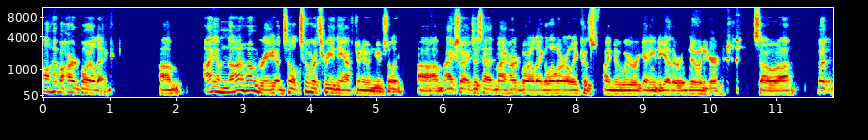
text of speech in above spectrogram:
I'll have a hard boiled egg. Um, I am not hungry until two or three in the afternoon, usually. Um, actually, I just had my hard boiled egg a little early because I knew we were getting together at noon here. So, uh, but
